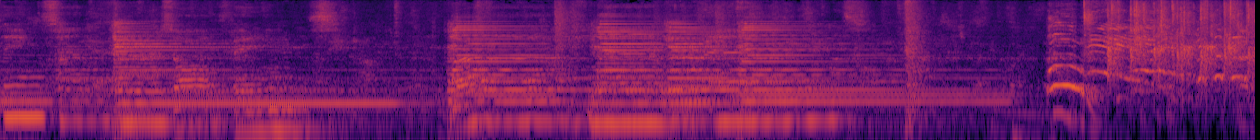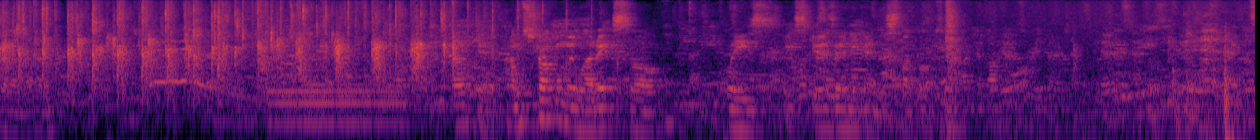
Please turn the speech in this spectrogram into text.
things, and fears all things. Love never ends. Okay, I'm struggling with lyrics, so please excuse any kind of slip ups. here. I'm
